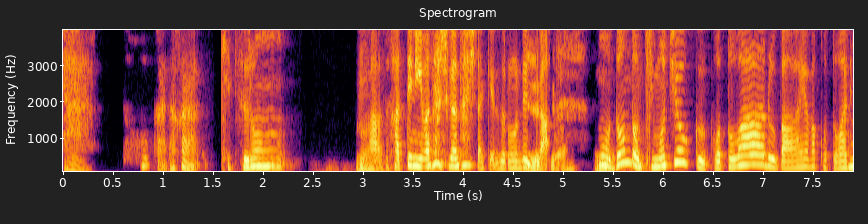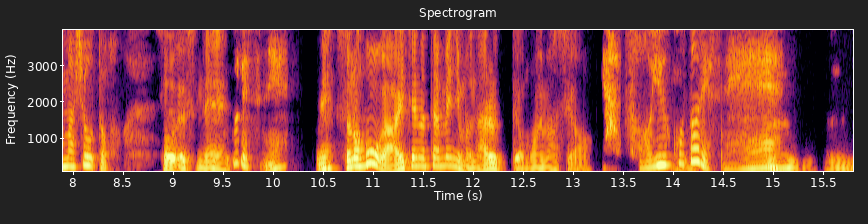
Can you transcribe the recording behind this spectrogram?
いやーそうか。だから結論、うんあ勝手に私が出した結論ですが、いいですよ。もうどんどん気持ちよく断る場合は断りましょうと。そうですねうこ。とですね。ね、その方が相手のためにもなるって思いますよ。いや、そういうことですうね。ん。うん。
